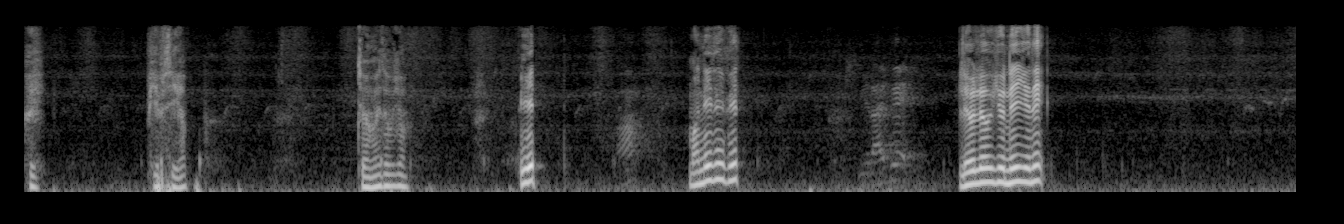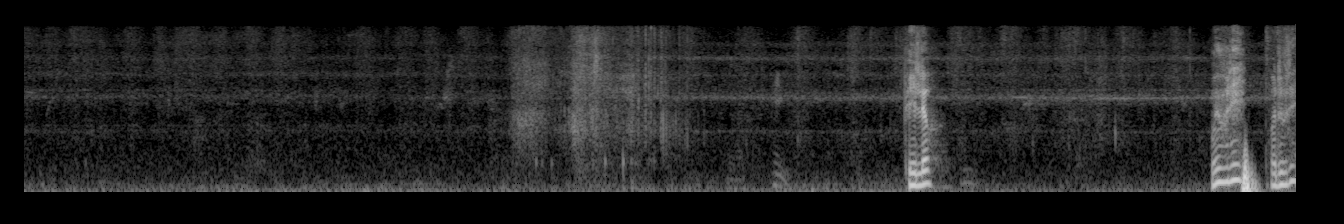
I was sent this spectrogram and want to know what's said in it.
เฮ้ยพีบเสียบ เจอไหมท่านผู้ชมพิษมานี่ดิพิษเร็วเร็วอยู่นี่อยู่นี่พิษเร็วเว้ยมาดิมาดูดิ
